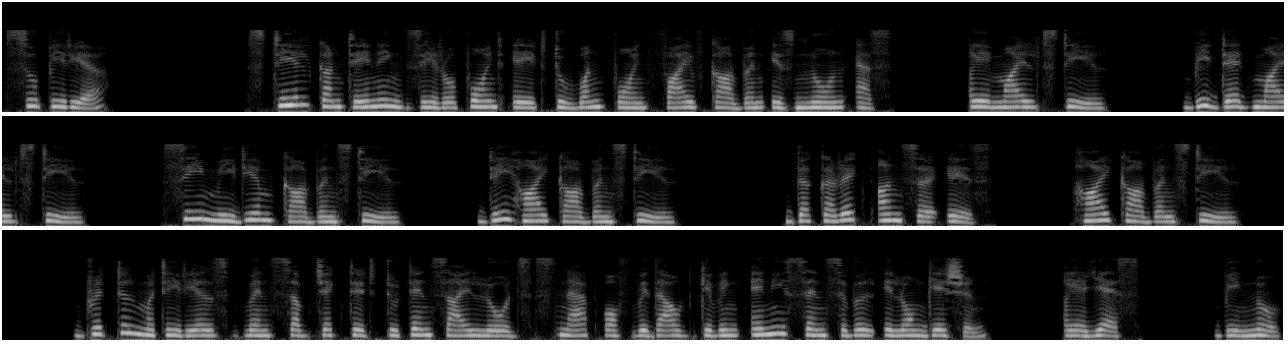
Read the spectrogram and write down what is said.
superior. Steel containing 0.8 to 1.5 carbon is known as A. Mild steel. B. Dead mild steel. C. Medium carbon steel. D. High carbon steel. The correct answer is high carbon steel. Brittle materials when subjected to tensile loads snap off without giving any sensible elongation. A. Yes. B. No.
